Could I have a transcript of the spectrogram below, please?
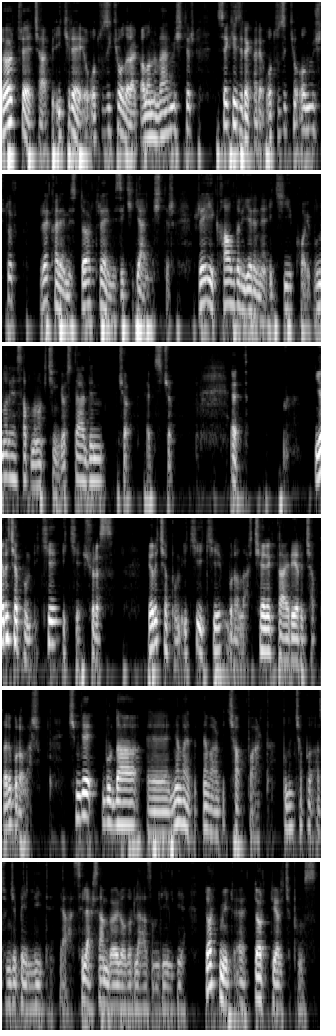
4R çarpı 2R 32 olarak alanı vermiştir. 8R kare 32 olmuştur. R karemiz 4, R'miz 2 gelmiştir. R'yi kaldır yerine 2'yi koy. Bunları hesaplamak için gösterdim. Çöp. Hepsi çöp. Evet. Yarı çapım 2, 2. Şurası. Yarı çapım 2, 2 buralar. Çeyrek daire yarı çapları buralar. Şimdi burada e, ne vardı? Ne vardı? Çap vardı. Bunun çapı az önce belliydi. Ya silersen böyle olur lazım değil diye. 4 müydü? Evet 4 yarı çapımız.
